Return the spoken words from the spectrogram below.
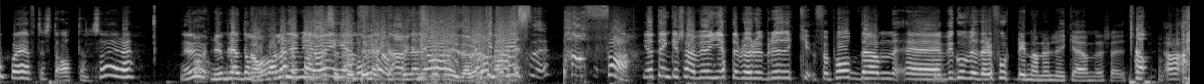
ropar jag efter staten. Så är det. Nu, nu blev de Ja. kollade på jag andra är sidan bordet lugn. alldeles-. Jag tycker Men vi- Paffa! Jag tänker så här, vi har en jättebra rubrik för podden. Eh, vi går vidare fort innan Ulrika ändrar sig. Ja. Ja.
